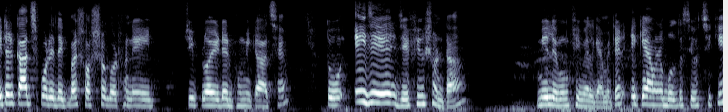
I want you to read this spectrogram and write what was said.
এটার কাজ পরে দেখবা শস্য গঠনে এই ট্রিপ্লয়েডের ভূমিকা আছে। তো এই যে যে ফিউশনটা মেল এবং ফিমেল গ্যামেটের একে আমরা বলতেছি হচ্ছে কি?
